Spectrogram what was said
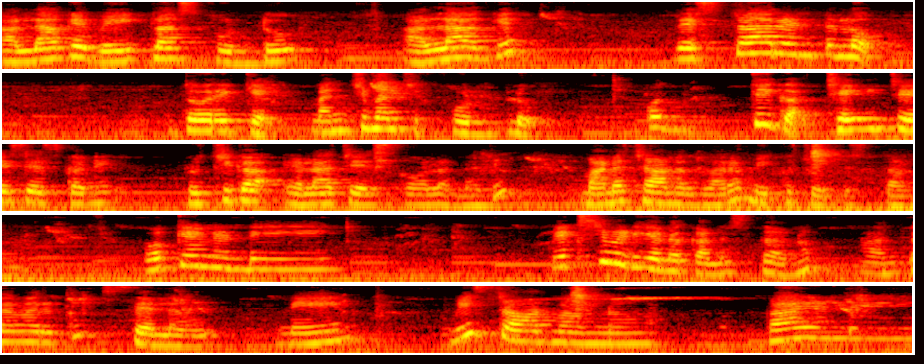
అలాగే వెయిట్ లాస్ ఫుడ్ అలాగే రెస్టారెంట్లో దొరికే మంచి మంచి ఫుడ్లు కొద్దిగా చేంజ్ చేసేసుకొని రుచిగా ఎలా చేసుకోవాలన్నది మన ఛానల్ ద్వారా మీకు చూపిస్తాను. ఓకేనండి. నెక్స్ట్ వీడియోలో కలుస్తాను. అంతవరకు సెలవు. నేను మీ స్టార్ మామ్ను. బాయ్ అండి.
